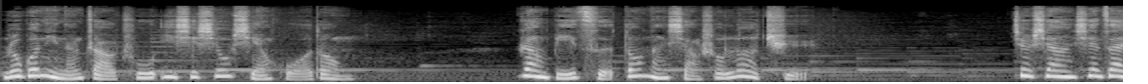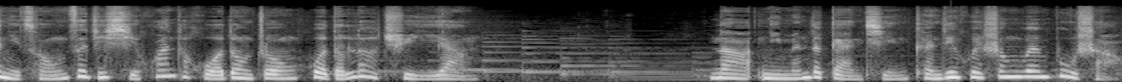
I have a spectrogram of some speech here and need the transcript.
如果你能找出一些休闲活动，让彼此都能享受乐趣，就像现在你从自己喜欢的活动中获得乐趣一样。那你们的感情肯定会升温不少。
